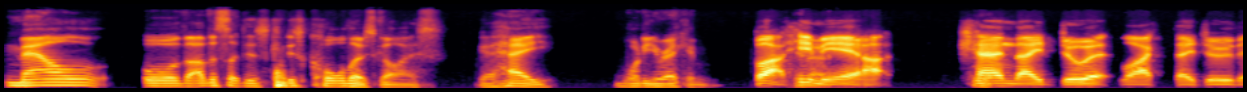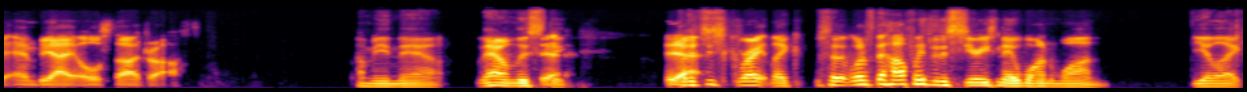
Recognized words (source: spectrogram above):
Mal or the other selectors can just call those guys. Go, hey, what do you reckon? But hear know. me out. Can they do it like they do the NBA All Star Draft? I mean, now now I'm listening. But Yeah, it's just great. Like, so what if they're halfway through the series and they're one one? You're like,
